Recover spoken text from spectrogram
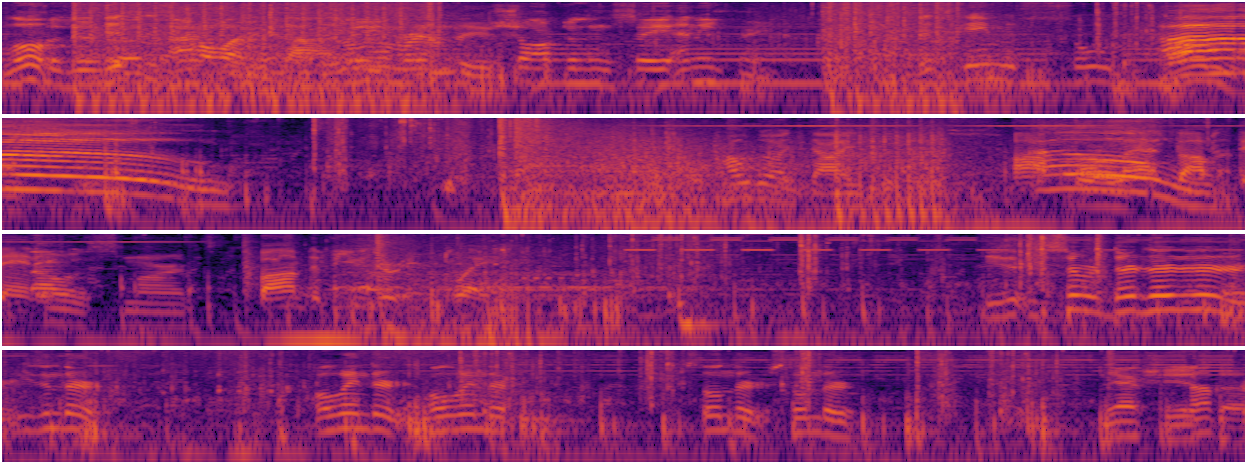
Look, this is how I die. I'm right under you. Shock doesn't say anything. This game is so dumb. Oh! How do I die to this? Op four last oh! stop That was smart. Bomb diffuser in place. He's, he's still there, there, there, there. He's in there. All the way in there, all the way in there. Still in there, still in there. He actually is though.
